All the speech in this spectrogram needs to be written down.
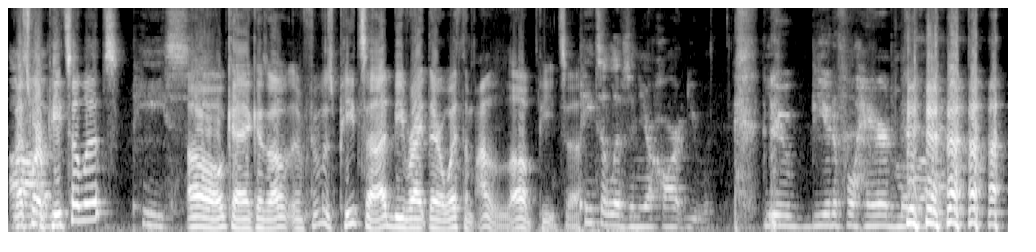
that's where um, pizza lives Peace. oh okay because if it was pizza I'd be right there with them I love pizza Pizza lives in your heart, you, you beautiful haired moron.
